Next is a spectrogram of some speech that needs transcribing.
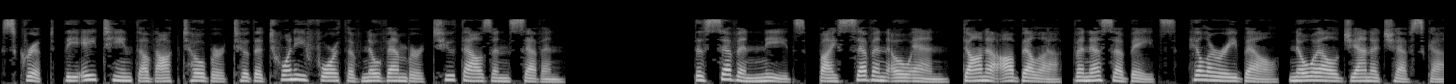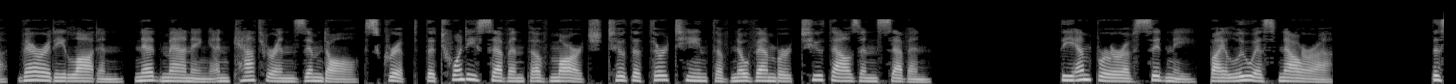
script, the 18th of October to the 24th of November 2007. The Seven Needs, by 7ON, Donna Abella, Vanessa Bates, Hilary Bell, Noelle Janaczewska, Verity Laughton, Ned Manning and Kathryn Zimdahl script the 27th of March to the 13th of November 2007 The Emperor of Sydney by Louis Nowra the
